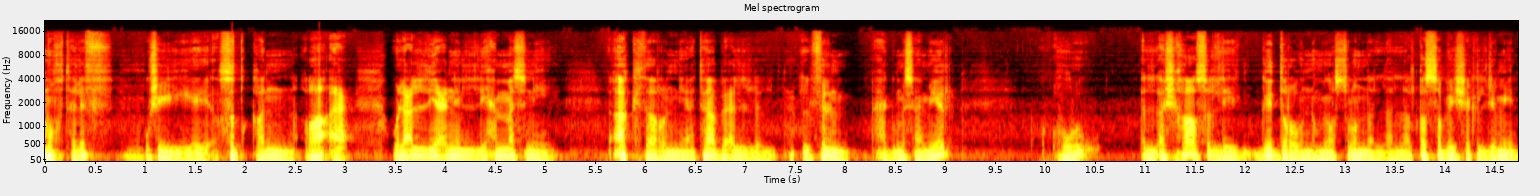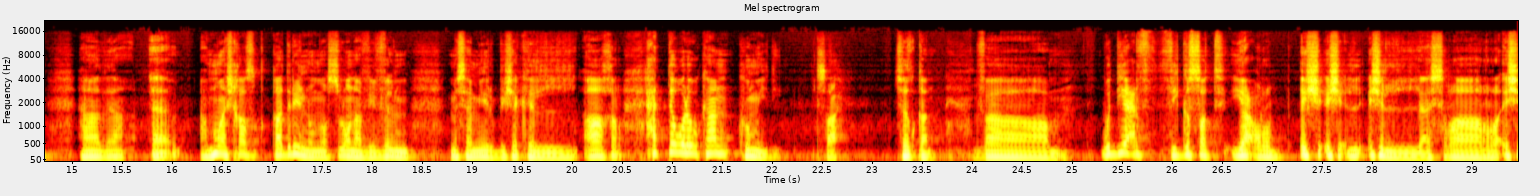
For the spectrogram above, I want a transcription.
مختلف وشيء صدقا رائع ولعل يعني اللي حمسني أكثر إني أتابع ال- ال- الفيلم حق مسامير. هو الأشخاص اللي قدروا إنهم يوصلون ال- ال- القصة بشكل جميل. هذا آه، هم أشخاص قادرين إنهم يوصلونها في فيلم مسامير بشكل آخر حتى ولو كان كوميدي. صح. صدقا. ف ودي أعرف في قصة يعرب إيش إيش إيش الأسرار إيش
